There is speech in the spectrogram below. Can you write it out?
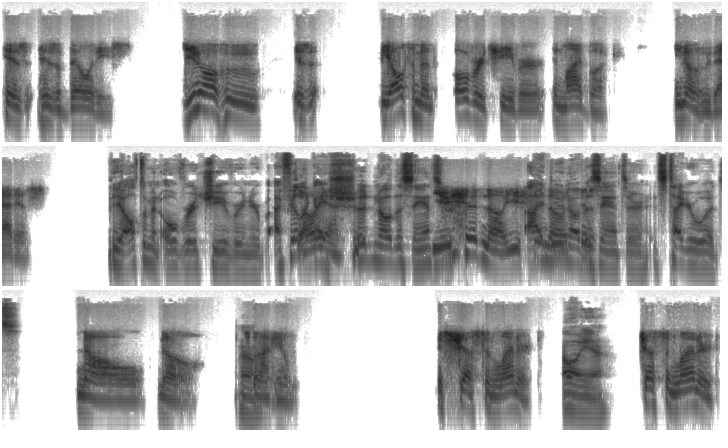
his his abilities. You know who is the ultimate overachiever in my book? You know who that is. The ultimate overachiever in your. I feel Oh, like yeah. I should know this answer. You should know. You should I know. do know this answer. It's Tiger Woods. No, no, Oh. it's not him. It's Justin Leonard. Oh yeah. Justin Leonard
